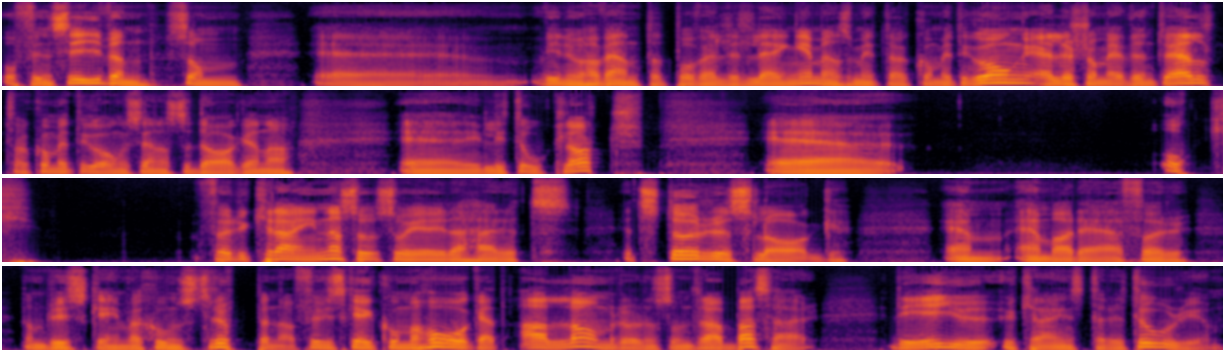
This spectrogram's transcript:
offensiven som eh, vi nu har väntat på väldigt länge men som inte har kommit igång eller som eventuellt har kommit igång de senaste dagarna. Eh, lite oklart. Eh, och för Ukraina så, så, är det här ett, ett större slag än, än vad det är för de ryska invasionstrupperna. För vi ska ju komma ihåg att alla områden som drabbas här, det är ju Ukrains territorium.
